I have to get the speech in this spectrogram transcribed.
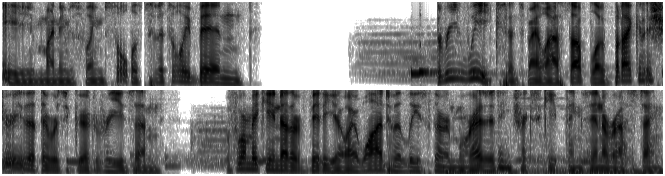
Hey, my name is Flame Soulis, and it's only been three weeks since my last upload, but I can assure you that there was a good reason. Before making another video, I wanted to at least learn more editing tricks to keep things interesting.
